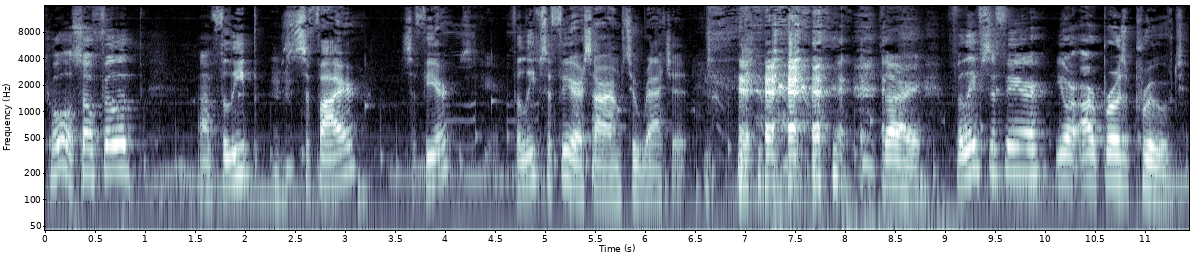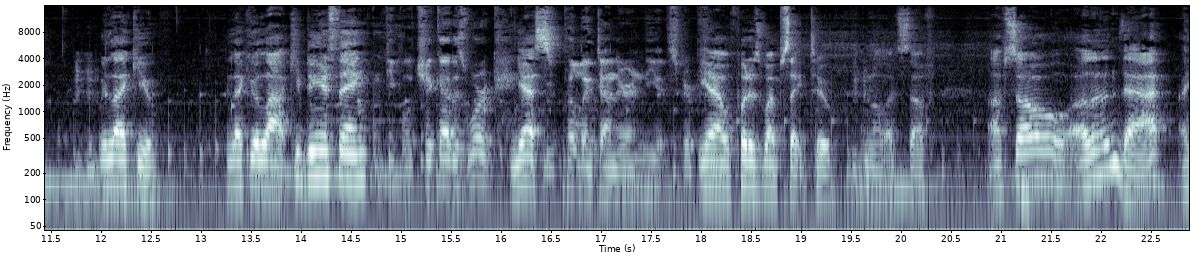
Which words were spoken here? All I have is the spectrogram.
cool. So Philip, uh, Philippe Mhm. Safire, Safire. Philippe Safire. Sorry, I'm too ratchet. Sorry, Philippe Safire. Your art bros approved. Mhm. We like you. We like you a lot. Keep doing your thing. And people check out his work. Yes. We put a link down there in the description. Yeah, we'll put his website too and all that stuff. Uh, so, other than that, I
